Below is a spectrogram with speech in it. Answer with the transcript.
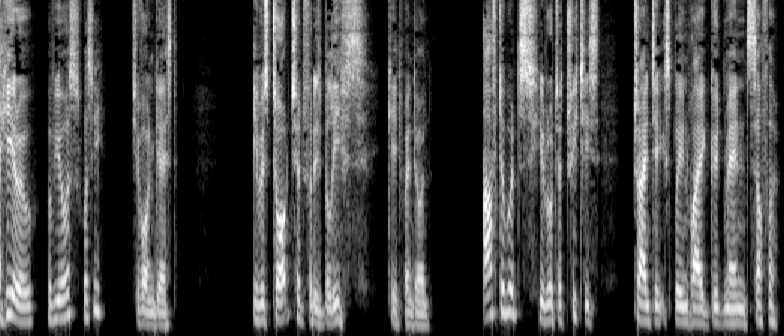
A hero of yours, was he? Siobhan guessed. He was tortured for his beliefs, Kate went on. Afterwards, he wrote a treatise trying to explain why good men suffer.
